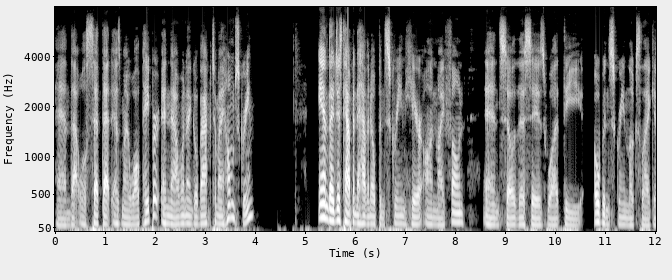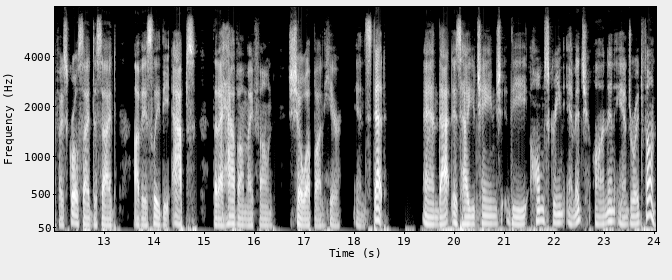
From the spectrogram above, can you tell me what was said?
And that will set that as my wallpaper. And now when I go back to my home screen and I just happen to have an open screen here on my phone. And so this is what the open screen looks like. If I scroll side to side obviously the apps that I have on my phone show up on here instead and that is how you change the home screen image on an Android phone.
